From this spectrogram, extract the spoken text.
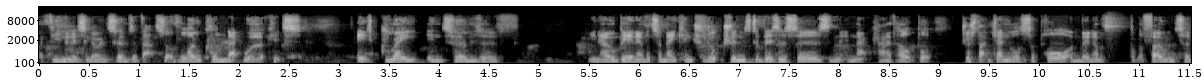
a few minutes ago in terms of that sort of local network. It's, it's great in terms of, you know, being able to make introductions to businesses and, and that kind of help, but just that general support and being able to put the phone to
